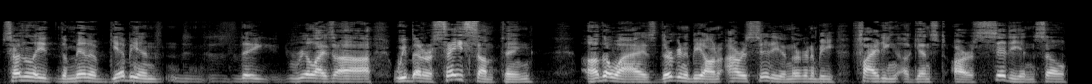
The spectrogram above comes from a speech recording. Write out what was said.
suddenly the men of Gibeon, they realize, uh, we better say something Otherwise, they're going to be on our city and they're going to be fighting against our city. And so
